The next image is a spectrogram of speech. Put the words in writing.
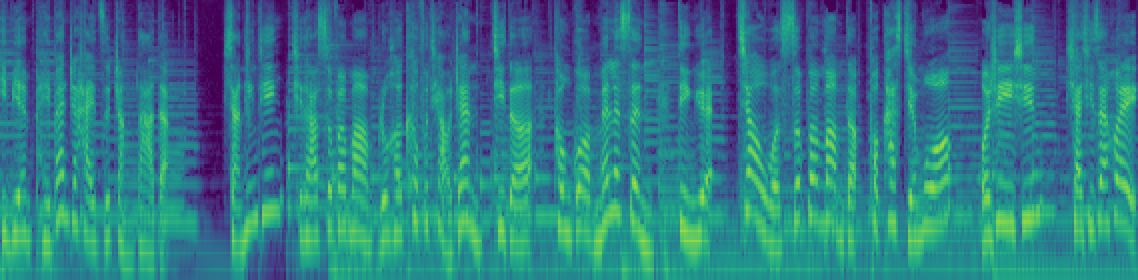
一边陪伴着孩子长大的。想听听其他 Super Mom 如何克服挑战？记得通过 Melison 订阅叫我 Super Mom 的 Podcast 节目哦。我是艺心，下期再会。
